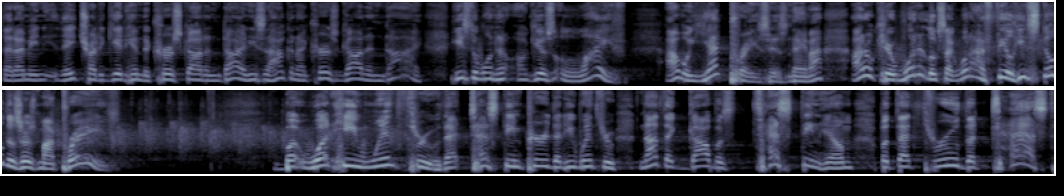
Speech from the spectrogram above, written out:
that, I mean, they tried to get him to curse God and die. And he said, How can I curse God and die? He's the one who gives life. I will yet praise his name. I, I don't care what it looks like, what I feel, he still deserves my praise. But what he went through, that testing period that he went through, not that God was testing him, but that through the test,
